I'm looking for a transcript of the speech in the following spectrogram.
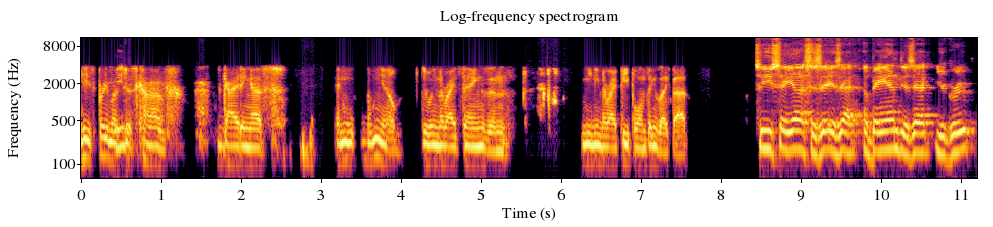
he's pretty much just kind of guiding us and you know doing the right things and meeting the right people and things like that. So you say us is is that a band? Is that your group?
